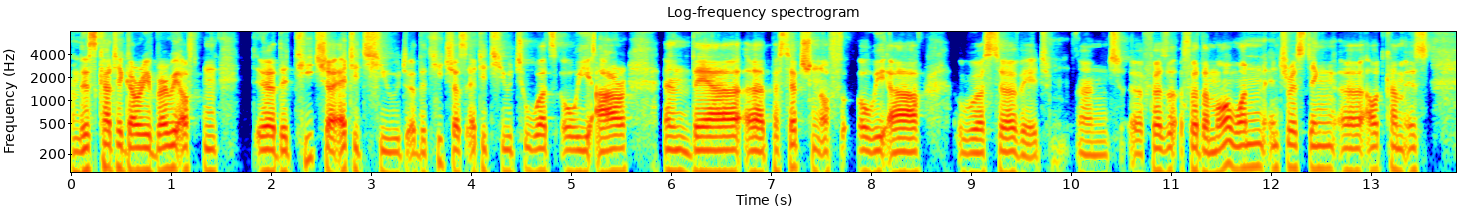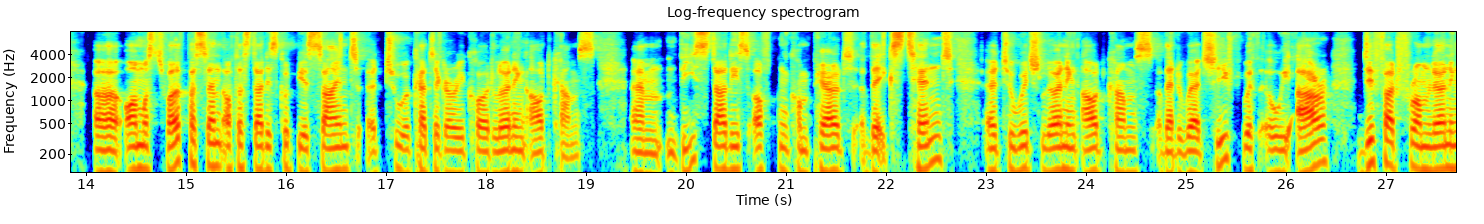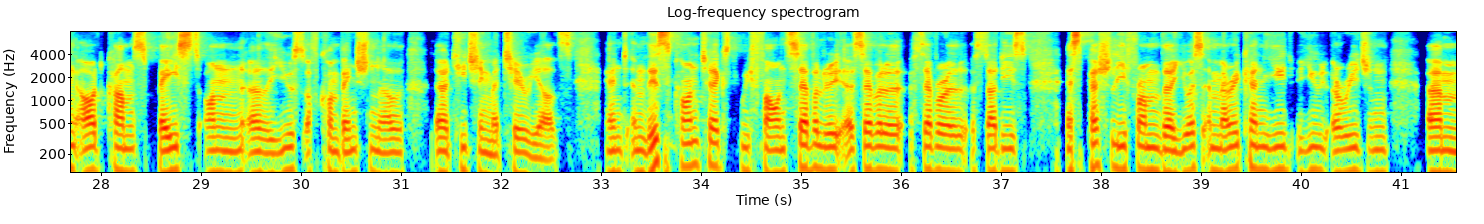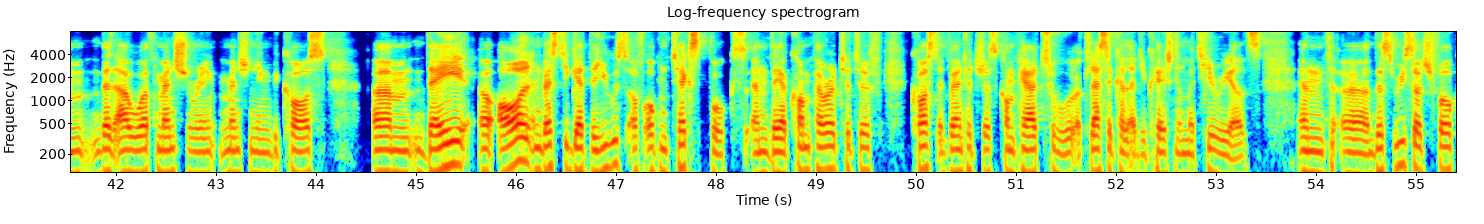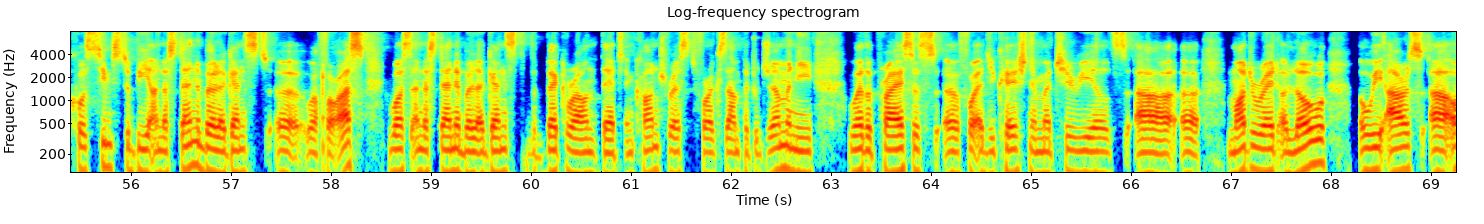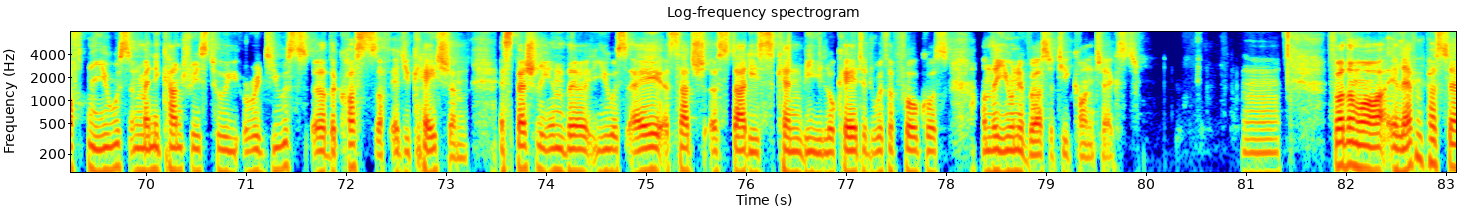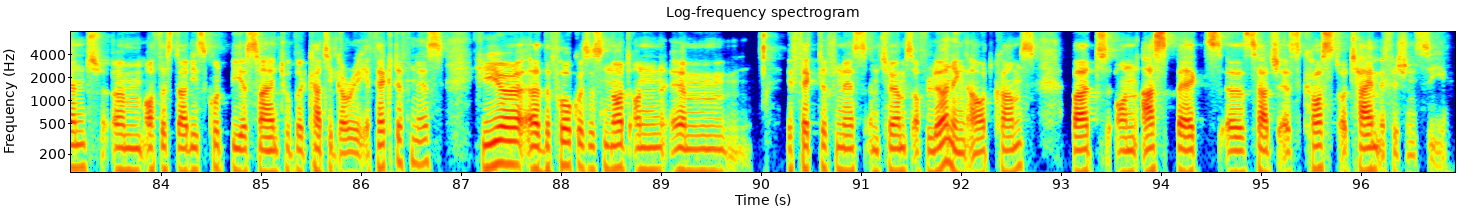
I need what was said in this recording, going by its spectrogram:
In this category, very often uh, the teacher attitude, the teacher's attitude towards OER and their uh, perception of OER were surveyed. And further, furthermore, one interesting outcome is uh, almost 12% of the studies could be assigned uh, to a category called learning outcomes. Um, these studies often compared the extent uh, to which learning outcomes that were achieved with OER differed from learning outcomes based on uh, the use of conventional uh, teaching materials. And in this context, we found several, uh, several, several studies, especially from the US American region, um, that are worth mentioning, mentioning because um, they uh, all investigate the use of open textbooks and their comparative cost advantages compared to uh, classical educational materials. And uh, this research focus seems to be understandable against, uh, well, for us, was understandable against the background that in contrast, for example, to Germany, where the prices uh, for educational materials are uh, moderate or low, OERs are often used in many countries to reduce the costs of education, especially in the USA, such uh, studies can be located with a focus on the university context. Mm. Furthermore, 11% um, of the studies could be assigned to the category effectiveness. Here, uh, the focus is not on um, effectiveness in terms of learning outcomes, but on aspects uh, such as cost or time efficiency.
